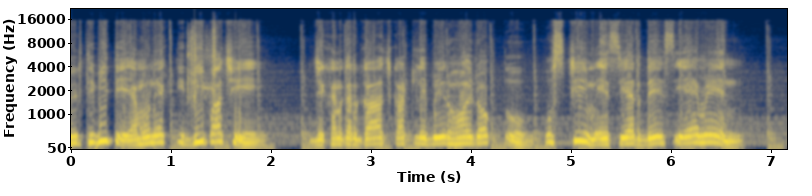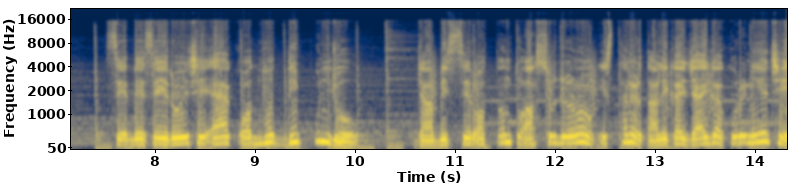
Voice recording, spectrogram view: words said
পৃথিবীতে এমন একটি দ্বীপ আছে, যেখানকার গাছ কাটলে বের হয় রক্ত। পশ্চিম এশিয়ার দেশ ইয়েমেন। সে দেশেই রয়েছে এক অদ্ভুত দ্বীপপুঞ্জ, যা বিশ্বের অত্যন্ত আশ্চর্যজনক স্থানের তালিকায় জায়গা করে নিয়েছে।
